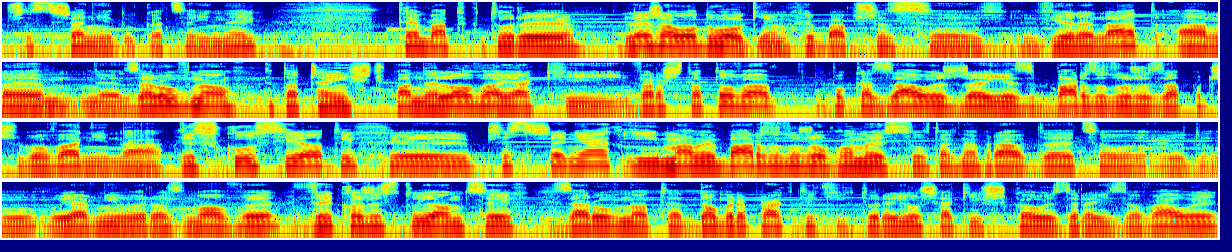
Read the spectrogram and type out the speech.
przestrzeni edukacyjnych. Temat, który leżał odłogiem chyba przez e, wiele lat, ale m, zarówno ta część panelowa, jak i warsztatowa pokazały, że jest bardzo duże zapotrzebowanie na dyskusję o tych e, przestrzeniach i mamy bardzo dużo pomysłów tak naprawdę, co e, ujawniły rozmowy, wykorzystujących zarówno te dobre praktyki, które już jakieś szkoły zrealizowały,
